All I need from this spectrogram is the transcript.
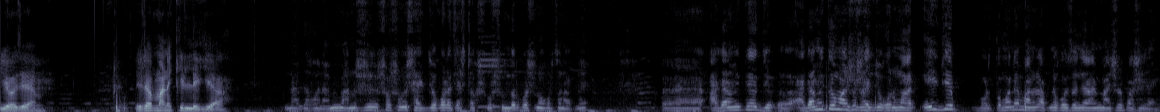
ইয়ে যে, এটা মানে কিল্লে গিয়া না, দেখুন, আমি মানুষের সবসময় সাহায্য করার চেষ্টা খুব সুন্দর প্রশ্ন করছেন আপনি। আগামীতে আগামীতেও মানুষের সাহায্য করব আর এই যে বর্তমানে মানুষ আপনি করছেন যে আমি মানুষের পাশে যাই।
